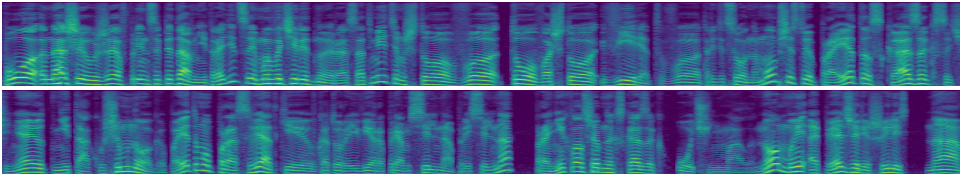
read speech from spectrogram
По нашей уже, в принципе, давней традиции мы в очередной раз отметим, что в то, во что верят в традиционном обществе, про это сказок сочиняют не так уж и много. Поэтому про святки, в которые вера прям сильна-пресильна, про них волшебных сказок очень мало. Но мы, опять же, решились на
